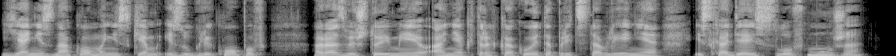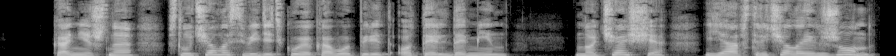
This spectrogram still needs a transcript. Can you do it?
Я не знакома ни с кем из углекопов, разве что имею о некоторых какое-то представление, исходя из слов мужа. Конечно, случалось видеть кое-кого перед отель «Демин», но чаще я встречала их жен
